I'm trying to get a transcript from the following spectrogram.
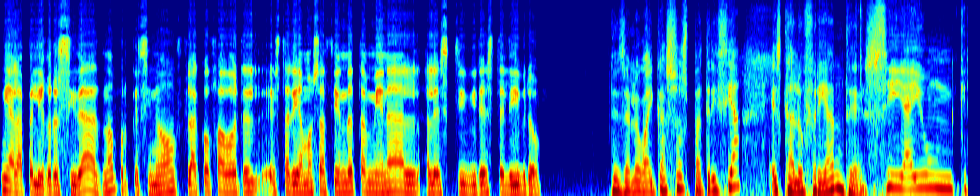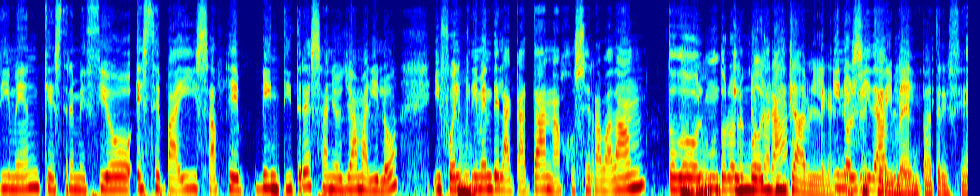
ni a la peligrosidad, ¿no? porque si no, flaco favor estaríamos haciendo también al, al escribir este libro. Desde luego hay casos, Patricia, escalofriantes. Sí, hay un crimen que estremeció este país hace 23 años ya, Mariló, y fue el mm. crimen de la katana, José Rabadán. Todo el mundo lo recordará. Inolvidable, Inolvidable. Ese crimen, Patricia.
